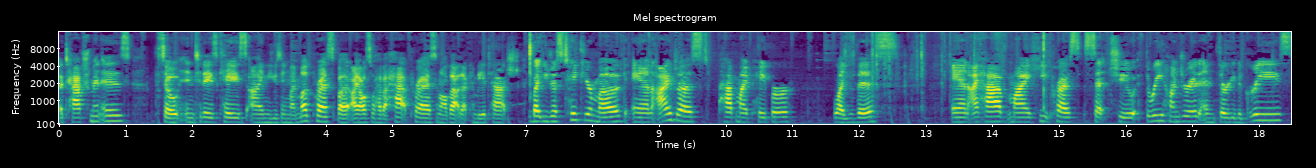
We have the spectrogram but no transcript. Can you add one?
attachment is so in today's case, I'm using my mug press, but I also have a hat press and all that that can be attached. But you just take your mug and I just have my paper like this. And I have my heat press set to 330 degrees.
